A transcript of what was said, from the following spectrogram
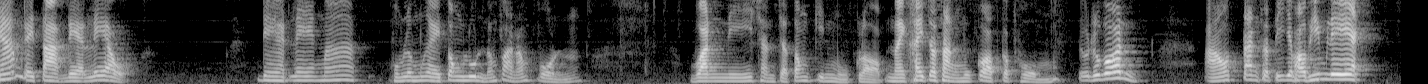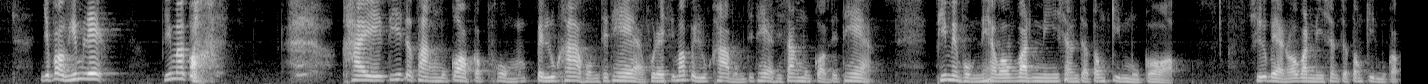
ย้ำได้ตากแดดแล้ว แดดแรงมาก ผมละเมื่อยต้องรุ่นน้ำฝ่าน้ำฝน วันนี้ฉันจะต้องกินหมูกรอบไหนใครจะสั่งหมูกรอบกับผมเดี๋ยวทุกคน เอาตั้งสติอย่าเผาพิมพ์เลขอย่าเผาพิมพ์เลขพิมพ์มาก่อนใครที่จะสั่งหมูกรอบกับผม เป็นลูกค้าผมแท้ๆผู้ใดสิมาเป็นลูกค้าผมแท้ๆที่สั่งหมูกรอบแท้ๆพิมพ์ให้ผมเนี่ยว่าวันนี้ฉันจะต้องกินหมูกรอบ ชื่อแบรนด์ว่าวันนี้ฉันจะต้องกินหมูกรอบ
